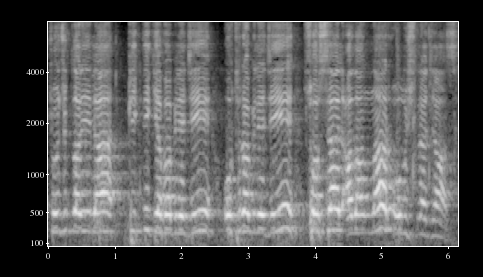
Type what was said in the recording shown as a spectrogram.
çocuklarıyla piknik yapabileceği, oturabileceği sosyal alanlar oluşturacağız.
